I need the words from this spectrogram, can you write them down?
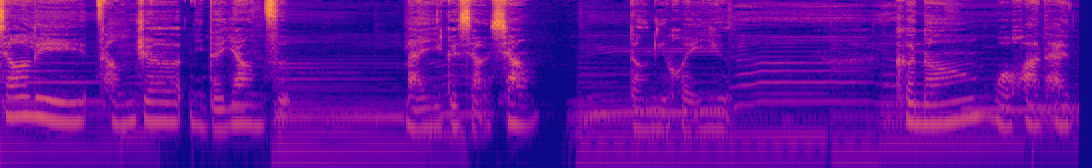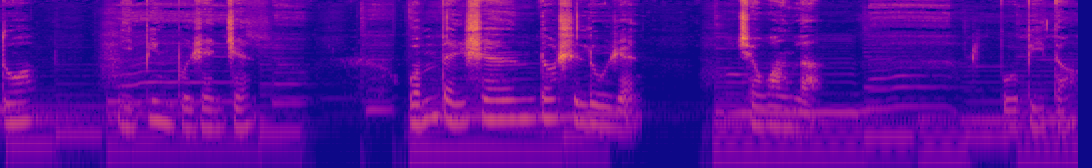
眼角里藏着你的样子，埋一个想象，等你回应。可能我话太多，你并不认真。我们本身都是路人，却忘了不必等。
